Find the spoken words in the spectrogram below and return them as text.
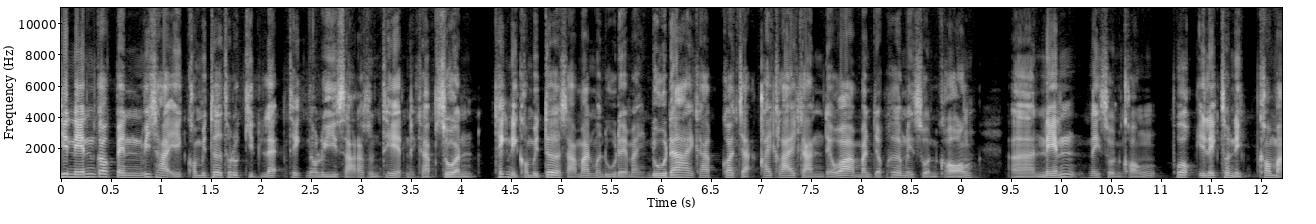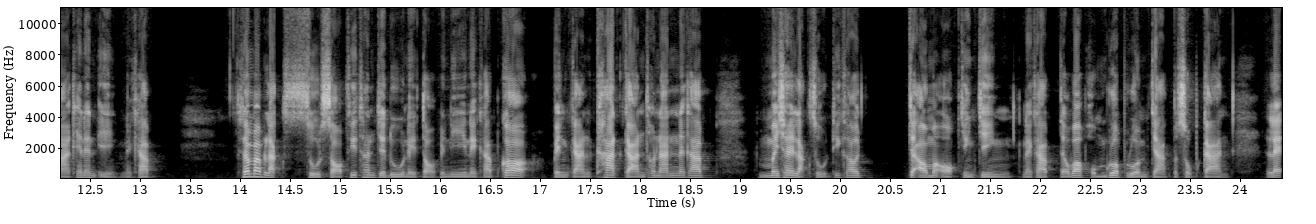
ที่เน้นก็เป็นวิชาเอกคอมพิวเตอร์ธุรกิจและเทคโนโลยีสารสนเทศนะครับ ส่วนเทคนิคคอมพิวเตอร์สามารถมาดูได้ไหม ดูได้ครับ ก็จะคล้ายๆกัน แต่ว่ามันจะเพิ่มในส่วนของ เน้นในส่วนของพวกอิเล็กทรอนิกส์เข้ามาแค่นั้นเองนะครับสำหรับหลักสูตรสอบที่ท่านจะดูในต่อไปนี้นะครับ ก็เป็นการคาดการณ์เท่านั้นนะครับ ไม่ใช่หลักสูตรที่เขาจะเอามาออกจริง ๆ นะครับ แต่ว่าผมรวบรวมจากประสบการณ์ และ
